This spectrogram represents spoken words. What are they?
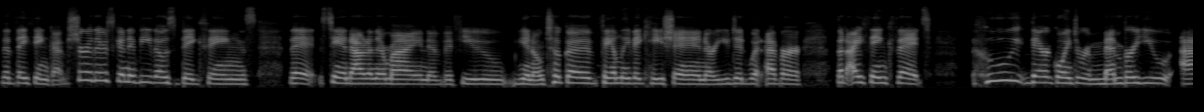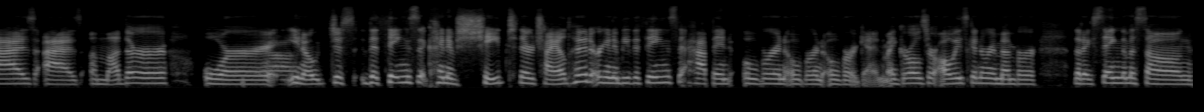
that they think of. Sure, there's going to be those big things that stand out in their mind of if you, you know, took a family vacation or you did whatever. But I think that who they're going to remember you as as a mother or yeah. you know just the things that kind of shaped their childhood are going to be the things that happened over and over and over again my girls are always going to remember that i sang them a song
